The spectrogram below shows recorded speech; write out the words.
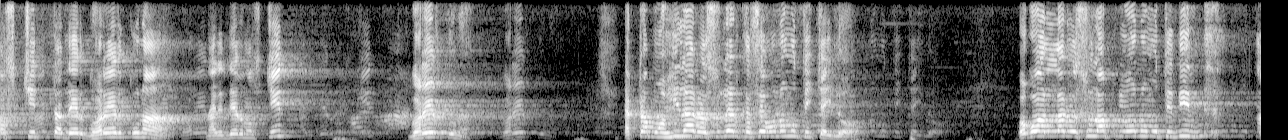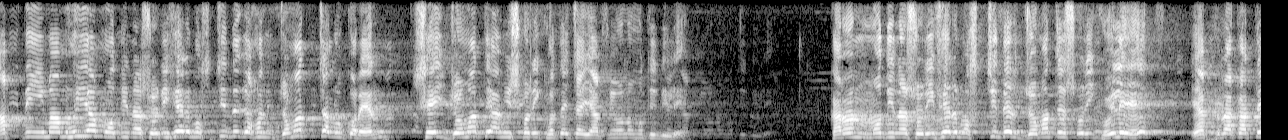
মসজিদ তাদের ঘরের কোনা নারীদের মসজিদ ঘরের কোনা একটা মহিলা রসুলের কাছে অনুমতি চাইল। ওগো আল্লাহ রসুল, আপনি অনুমতি দিন। আপনি ইমাম হইয়া মদিনা শরীফের মসজিদে যখন জমাত চালু করেন, সেই জমাতে আমি শরিক হতে চাই, আপনি অনুমতি দিলে। কারণ মদিনা শরীফের মসজিদের জমাতে শরিক হইলে এক রাকাতে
